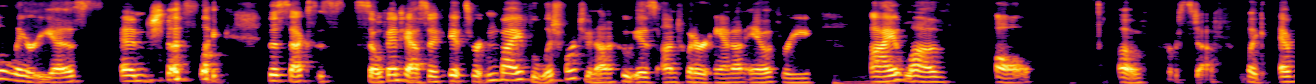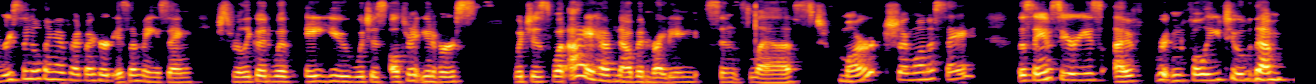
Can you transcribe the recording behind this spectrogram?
hilarious. And just like the sex is so fantastic. It's written by Foolish Fortuna, who is on Twitter and on AO3. I love all of her stuff. Like every single thing I've read by her is amazing. She's really good with AU, which is alternate universe, which is what I have now been writing since last March, I want to say. The same series, I've written fully two of them,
